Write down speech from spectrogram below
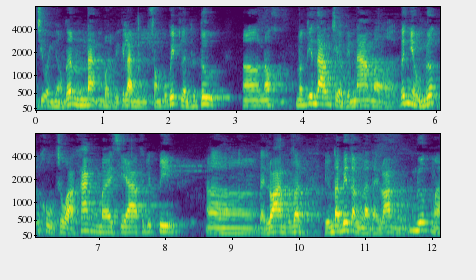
chịu ảnh hưởng rất là nặng bởi vì cái làn sóng Covid lần thứ tư à, nó nó diễn ra không chỉ ở Việt Nam mà ở rất nhiều nước khu vực châu Á khác Malaysia, Philippines, à, Đài Loan vân vân. Thì chúng ta biết rằng là Đài Loan là một nước mà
